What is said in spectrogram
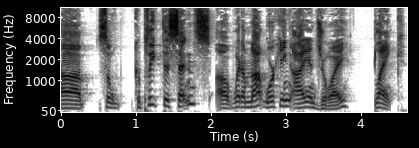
Uh, so complete this sentence. Uh, when I'm not working, I enjoy blank.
